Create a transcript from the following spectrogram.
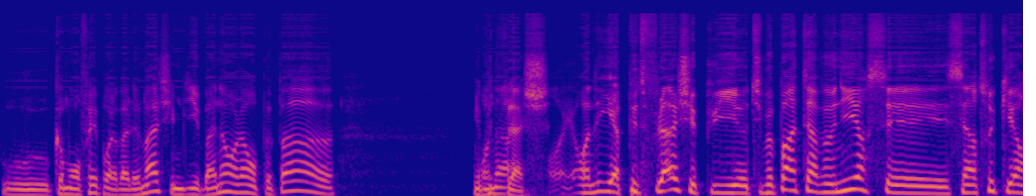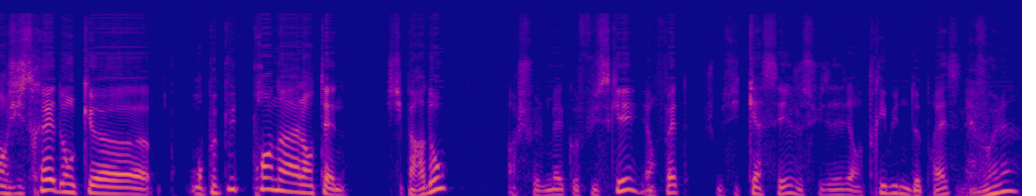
ou comment on fait pour la balle de match? Il me dit bah non, là on peut pas, il n'y a plus de flash. Il n'y a plus de flash et puis tu peux pas intervenir, c'est un truc qui est enregistré, donc on peut plus te prendre à l'antenne. Je dis pardon? Alors je fais le mec offusqué et en fait je me suis cassé, je suis allé en tribune de presse. Mais voilà.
